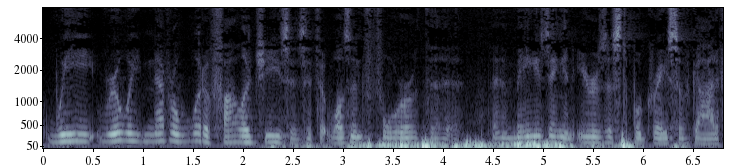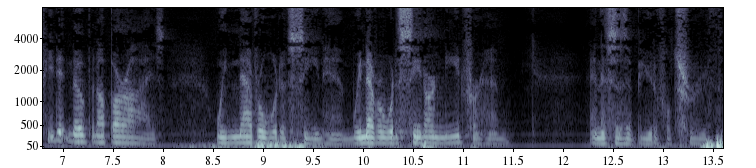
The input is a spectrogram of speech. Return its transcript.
we really never would have followed Jesus if it wasn't for the, the amazing and irresistible grace of God. If He didn't open up our eyes, we never would have seen Him. We never would have seen our need for Him. And this is a beautiful truth.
